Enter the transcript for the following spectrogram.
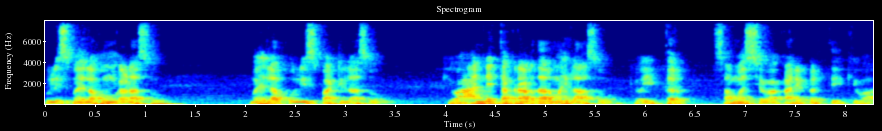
पोलीस महिला होमगार्ड असो महिला पोलीस पाटील असो किंवा अन्य तक्रारदार महिला असो किंवा इतर समाजसेवा कार्यकर्ते किंवा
